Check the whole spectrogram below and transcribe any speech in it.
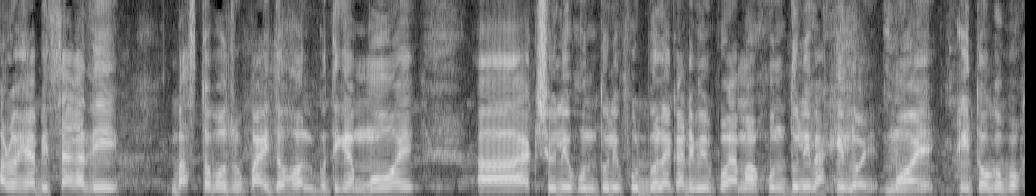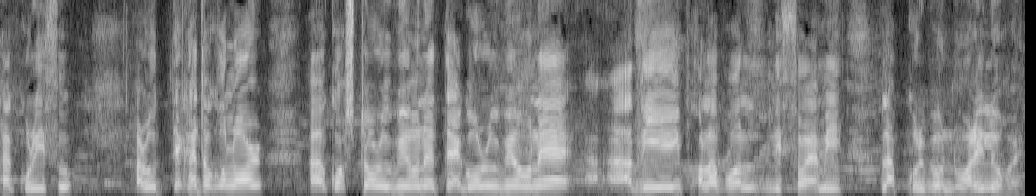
আৰু সেয়া বিশ্বাস আজি বাস্তৱত ৰূপায়িত হ'ল। গতিকে মই একচুৱেলি সোণতলী ফুটবল একাডেমীৰ পৰা আমাৰ সোণতলীবাসীলৈ মই কৃতজ্ঞ প্ৰকাশ কৰিছোঁ আৰু তেখেতসকলৰ কষ্টৰ অবিহনে ত্যাগৰ অবিহনে আজি এই ফলাফল নিশ্চয় আমি লাভ কৰিব নোৱাৰিলোঁ হয়।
